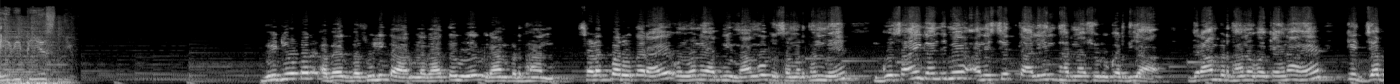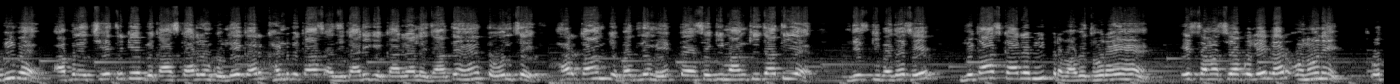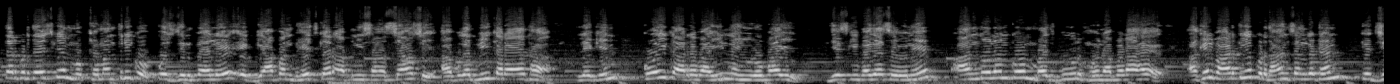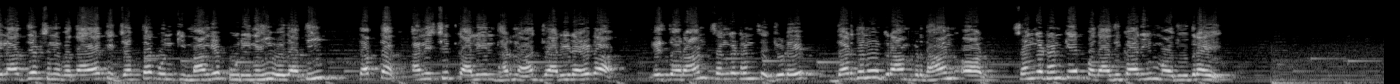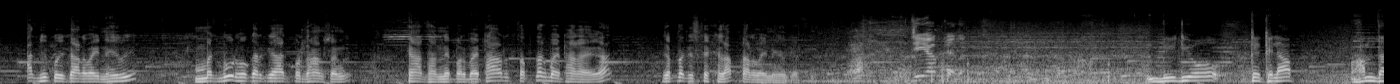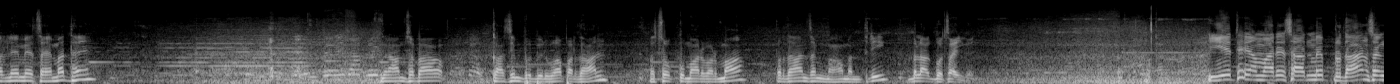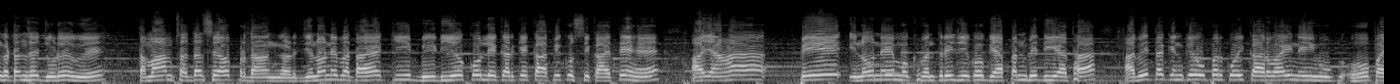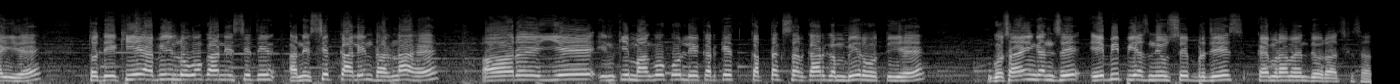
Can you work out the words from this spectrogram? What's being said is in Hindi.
एबीपीएस न्यूज़ वीडियो पर अवैध वसूली का आरोप लगाते हुए ग्राम प्रधान सड़क पर उतर आए। उन्होंने अपनी मांगों के समर्थन में गोसाईगंज में अनिश्चितकालीन धरना शुरू कर दिया। ग्राम प्रधानों का कहना है कि जब भी वह अपने क्षेत्र के विकास कार्यों को लेकर खंड विकास अधिकारी के कार्यालय जाते हैं तो उनसे हर काम के बदले में पैसे की मांग की जाती है। जिसकी वजह से विकास कार्य भी प्रभावित हो रहे हैं। इस समस्या को लेकर उन्होंने उत्तर प्रदेश के मुख्यमंत्री को कुछ दिन पहले एक ज्ञापन भेजकर अपनी समस्याओं से अवगत भी कराया था, लेकिन कोई कार्यवाही नहीं हो पाई, जिसकी वजह से उन्हें आंदोलन को मजबूर होना पड़ा है। अखिल भारतीय प्रधान संगठन के जिलाध्यक्ष ने बताया कि जब तक उनकी मांगे पूरी नहीं हो जाती, तब तक अनिश्चितकालीन धरना जारी रहेगा। इस दौरान संगठन से जुड़े दर्जनों ग्राम प्रधान और संगठन के पदाधिकारी मौजूद रहे। आज भी कोई कार्रवाई नहीं हुई। मजबूर होकर के आज प्रधान संघ यहाँ धरने पर बैठा और तब तक बैठा रहेगा जब तक इसके खिलाफ कार्रवाई नहीं हो जाती। जी आप क्या वीडियो के खिलाफ हम धरने में सहमत हैं। ग्राम सभा कासिमपुर बिरुआ प्रधान अशोक कुमार वर्मा प्रधान संघ महामंत्री ब्लॉक गोसाईगंज। ये थे हमारे साथ में प्रधान संगठन से जुड़े हुए तमाम सदस्य और प्रधानगण जिन्होंने बताया कि वीडियो को लेकर के काफ़ी कुछ शिकायतें हैं और यहाँ पे इन्होंने मुख्यमंत्री जी को ज्ञापन भी दिया था। अभी तक इनके ऊपर कोई कार्रवाई नहीं हो, हो पाई है। तो देखिए अभी इन लोगों का अनिश्चित अनिश्चितकालीन धरना है और ये इनकी मांगों को लेकर के कब तक सरकार गंभीर होती है गोसाईगंज से एबीपीएस न्यूज़ से ब्रजेश कैमरामैन देवराज के साथ।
